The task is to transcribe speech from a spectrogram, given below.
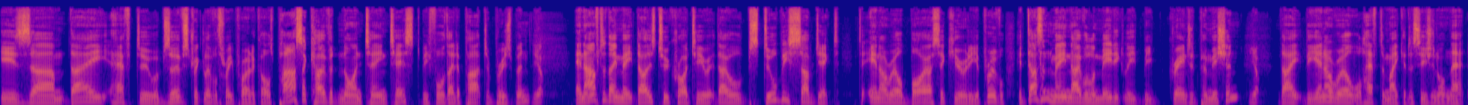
is um, they have to observe strict level three protocols, pass a COVID 19 test before they depart to Brisbane. Yep. And after they meet those two criteria, they will still be subject to NRL biosecurity approval. It doesn't mean they will immediately be granted permission. Yep. They the NRL will have to make a decision on that.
